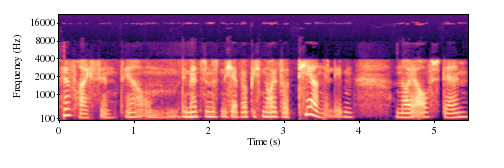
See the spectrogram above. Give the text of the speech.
hilfreich sind. Ja, um die Menschen müssen sich ja wirklich neu sortieren, ihr Leben neu aufstellen.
